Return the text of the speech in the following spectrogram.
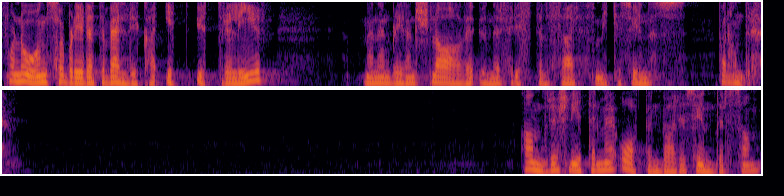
For noen så blir det et vellykka ytre liv men en blir en slave under fristelser som ikke synes for andre. Andre sliter med åpenbare synder som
